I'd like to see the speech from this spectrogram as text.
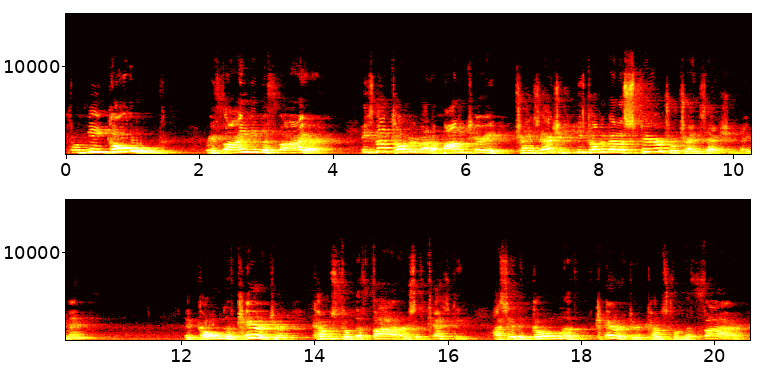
from me gold refined in the fire. He's not talking about a monetary transaction. He's talking about a spiritual transaction. Amen? The gold of character comes from the fires of testing. I said the gold of character comes from the fire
